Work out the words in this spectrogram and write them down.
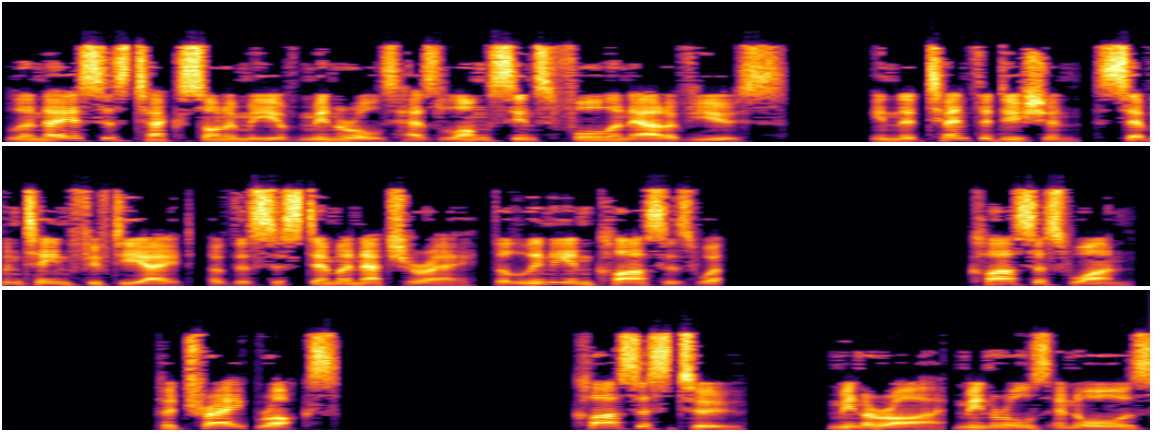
Linnaeus's taxonomy of minerals has long since fallen out of use. In the 10th edition, 1758, of the Systema Naturae, the Linnean classes were Classis 1. Petrae rocks. Classis 2. Minerae minerals and ores.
